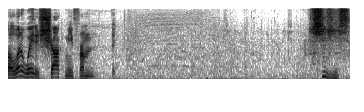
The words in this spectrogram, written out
Well, what a way to shock me from... Jeez.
